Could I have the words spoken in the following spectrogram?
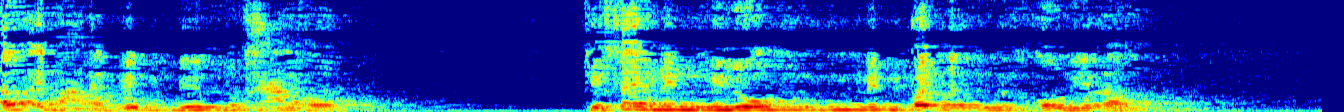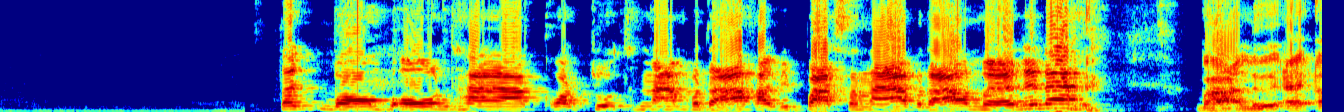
អីអីបានហើយវាវារំខានរហូត ជាពិសេសមានមានលក់មានពេជ្រនឹងនឹងកូនវាដល់តិចបងប្អូនថាគាត់ជួថ្នាំបដាហើយវិបស្សនាបដាមែនទេណាបាទលើអអ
